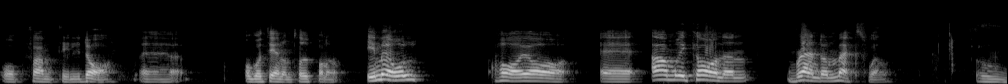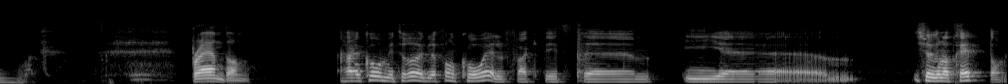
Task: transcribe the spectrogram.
och fram till idag eh, och gått igenom trupperna. I mål har jag eh, amerikanen Brandon Maxwell. Oh. Brandon han kom ju till Rögle från KL faktiskt eh, i eh, 2013.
